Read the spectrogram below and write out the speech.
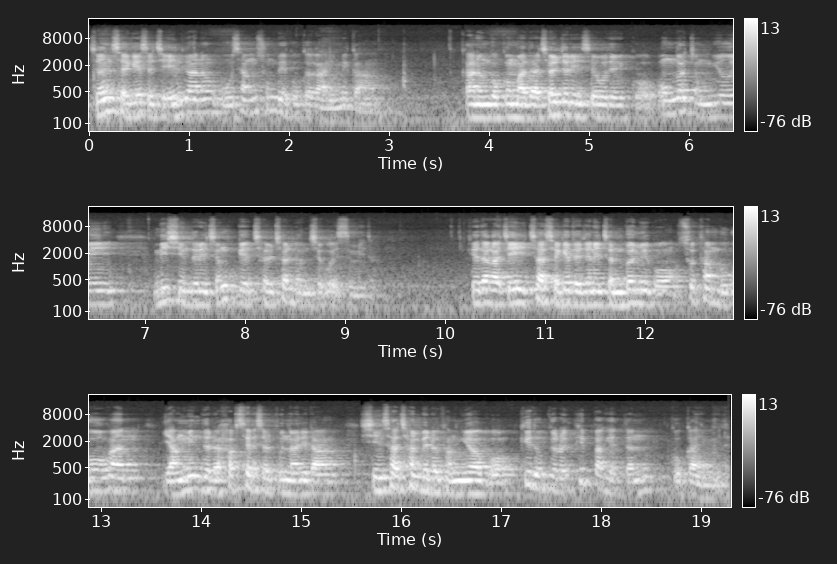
전 세계에서 제일 가는 우상 숭배 국가가 아닙니까? 가는 곳곳마다 절들이 세워져 있고 온갖 종류의 미신들이 전국에 철철 넘치고 있습니다. 게다가 제2차 세계대전의 전범이고 숱한 무고한 양민들을 학살했을 뿐 아니라 신사참배를 강요하고 기독교를 핍박했던 국가입니다.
